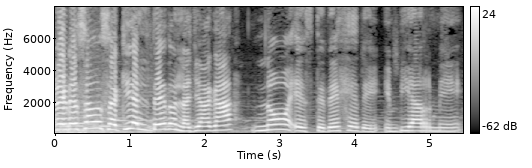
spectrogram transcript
Regresamos aquí el dedo en la llaga. No este deje de enviarme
